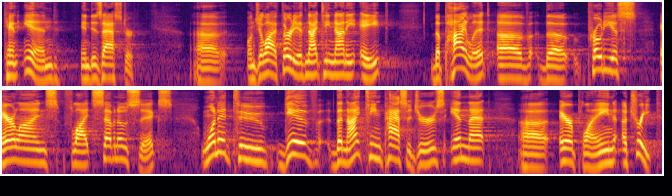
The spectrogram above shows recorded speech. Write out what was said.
can end in disaster. Uh, on July 30th, 1998, the pilot of the Proteus Airlines Flight 706 wanted to give the 19 passengers in that uh, airplane a treat.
